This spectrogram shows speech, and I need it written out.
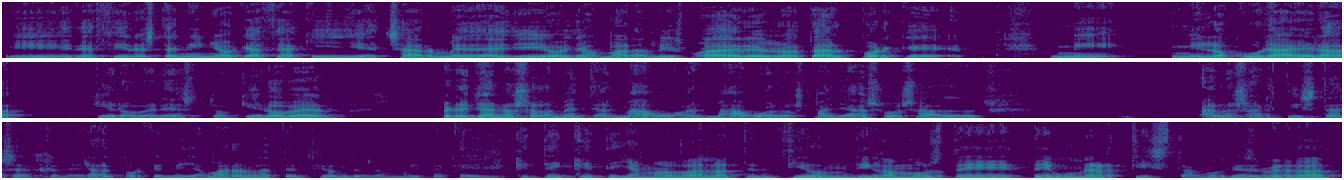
y decir, este niño que hace aquí y echarme de allí o llamar a mis padres o tal, porque mi, mi locura era, quiero ver esto, quiero ver, pero ya no solamente al mago, al mago, a los payasos, al, a los artistas en general, porque me llamaron la atención desde muy pequeño. ¿Qué te, qué te llamaba la atención, digamos, de, de un artista? Porque es verdad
